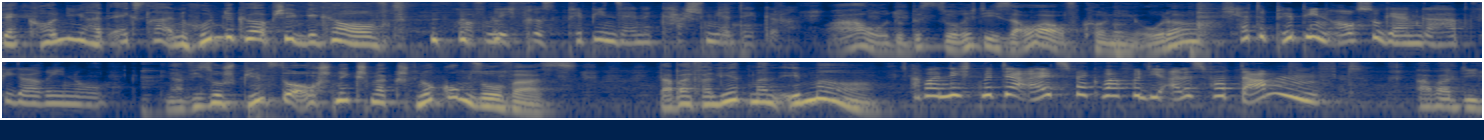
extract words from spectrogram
Der Conny hat extra ein Hundekörbchen gekauft. Hoffentlich frisst Pippin seine Kaschmirdecke. Wow, du bist so richtig sauer auf Conny, oder? Ich hätte Pippin auch so gern gehabt, Figarino. Na, wieso spielst du auch Schnick, Schnack, Schnuck um sowas? Dabei verliert man immer. Aber nicht mit der Allzweckwaffe, die alles verdampft. Aber die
